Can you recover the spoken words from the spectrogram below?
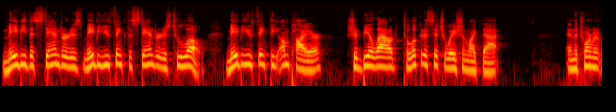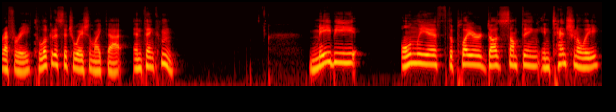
Maybe the standard is, maybe you think the standard is too low. Maybe you think the umpire should be allowed to look at a situation like that and the tournament referee to look at a situation like that and think, hmm, maybe only if the player does something intentionally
